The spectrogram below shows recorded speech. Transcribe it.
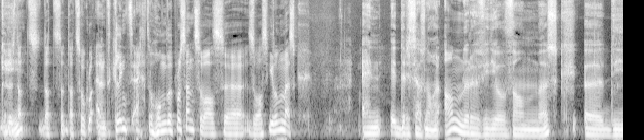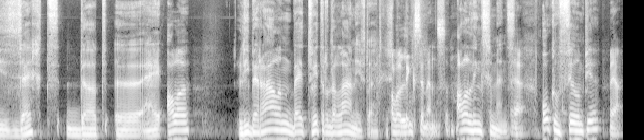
Dus dat, dat, dat zo klopt. En het klinkt echt 100% zoals, eh, zoals Elon Musk. En er is zelfs nog een andere video van Musk eh, die zegt dat eh, hij alle liberalen bij Twitter de laan heeft uitgestuurd. Alle linkse mensen. Alle linkse mensen. Ja. Ook een filmpje Ja.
